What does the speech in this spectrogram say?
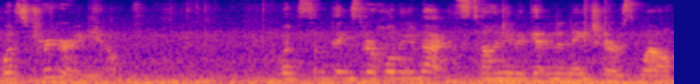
what's triggering you? What's some things that are holding you back? It's telling you to get into nature as well.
